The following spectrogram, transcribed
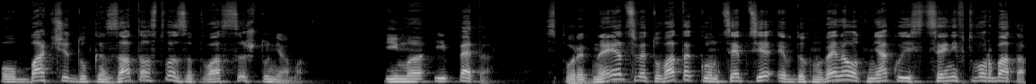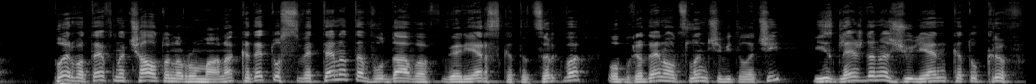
Обаче доказателства за това също няма. Има и пета – според нея цветовата концепция е вдъхновена от някои сцени в творбата. Първата е в началото на романа, където светената вода в Вериерската църква, обградена от слънчевите лъчи, изглежда на Жюлиен като кръв.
